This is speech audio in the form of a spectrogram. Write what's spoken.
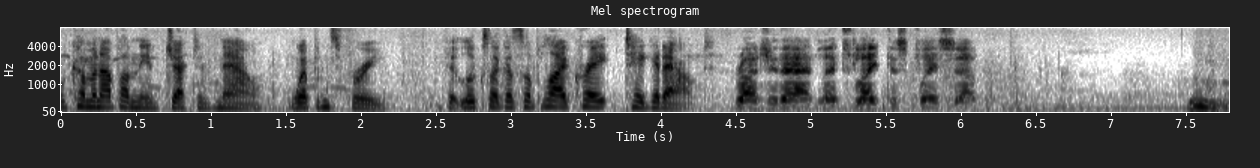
We're coming up on the objective now. Weapons free. If it looks like a supply crate, take it out. Roger that. Let's light this place up. Hmm.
